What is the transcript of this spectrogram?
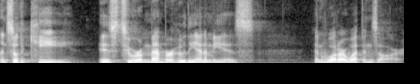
And so the key is to remember who the enemy is and what our weapons are.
